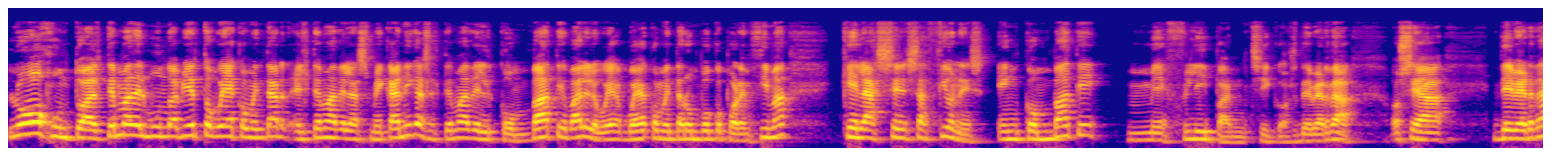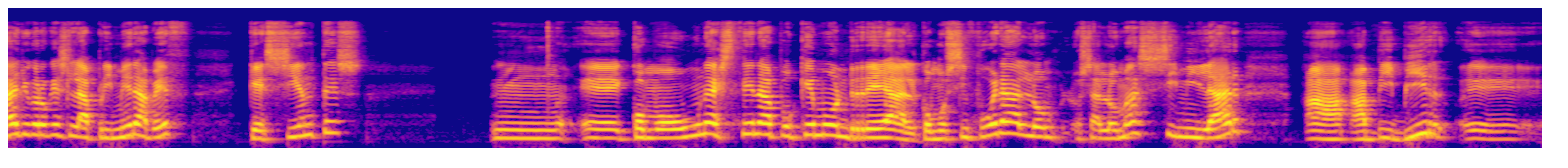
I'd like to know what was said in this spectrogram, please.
Luego, junto al tema del mundo abierto, voy a comentar el tema de las mecánicas, el tema del combate, ¿vale? Lo voy a, voy a comentar un poco por encima, que las sensaciones en combate me flipan, chicos, de verdad. O sea, de verdad yo creo que es la primera vez que sientes mm, eh, como una escena Pokémon real, como si fuera lo, o sea, lo más similar a, vivir... Eh,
